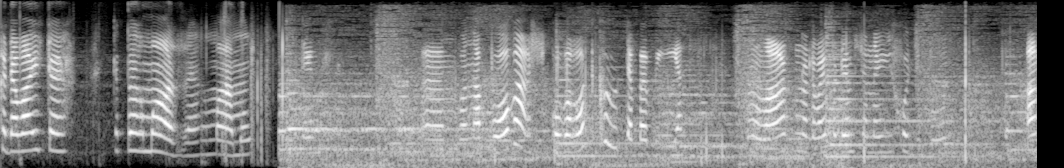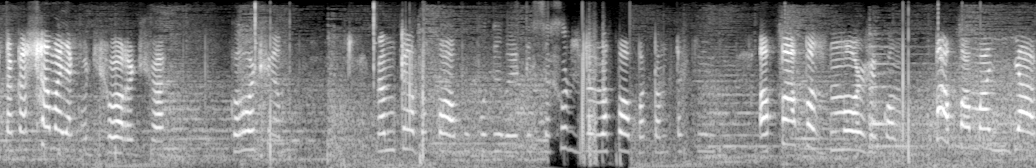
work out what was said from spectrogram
Так, давайте тепер мазер, маму. Ем, вона повар, сковородкою тебе б'є. Ну ладно, давай подивимося на її ходьбу. А така сама, як вчора. Коротше, нам треба папу подивитися. Що ж за папа там такий? А папа з ножиком. Папа маньяк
